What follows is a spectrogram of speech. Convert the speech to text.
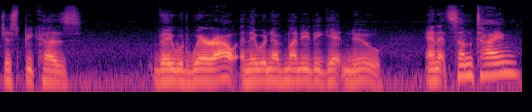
just because they would wear out and they wouldn't have money to get new. And at some time,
